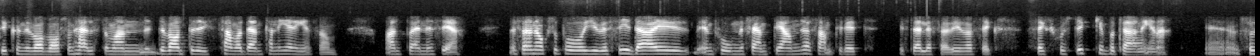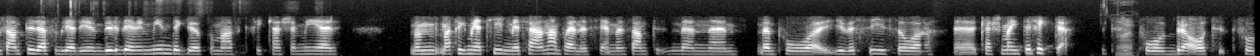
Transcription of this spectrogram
det kunde vara vad som helst och man, det var inte samma den planeringen som man på NEC. Men sen också på USC, där är ju en pool med 50 andra samtidigt istället för vi var 6-7 stycken på träningarna. Eh, så samtidigt så blev det ju det blev en mindre grupp och man fick kanske mer man, man fick mer tid med tränaren på NSC men, samtidigt, men, eh, men på USC så eh, kanske man inte fick det. Nej. På, bra, på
